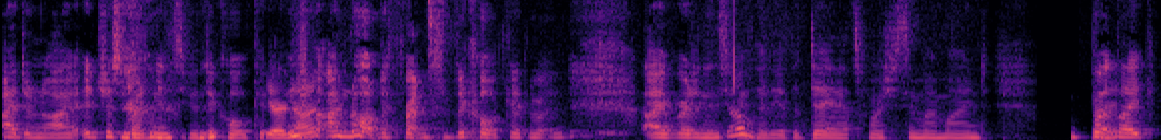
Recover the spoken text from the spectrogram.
I don't know. I just read an interview with Nicole Kidman. You're not? I'm not friends with Nicole Kidman. I read an interview oh. with her the other day. That's why she's in my mind. But right. like,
